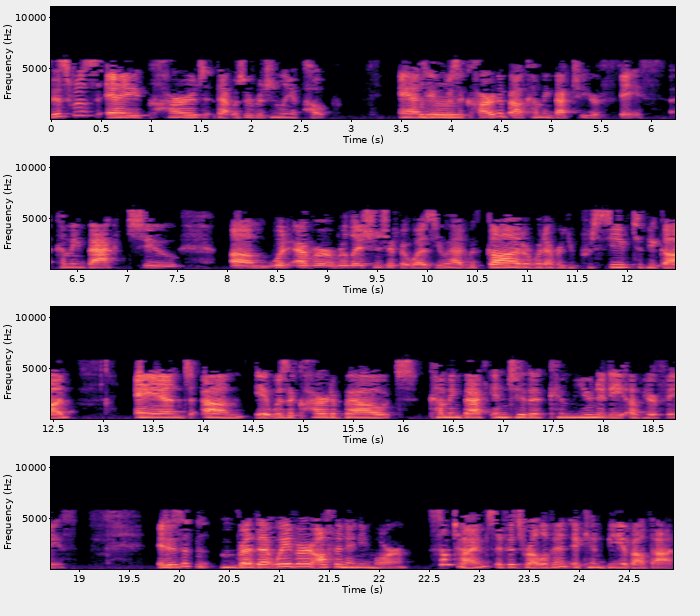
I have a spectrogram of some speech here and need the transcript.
This was a card that was originally a pope. And mm-hmm. it was mm-hmm. a card about coming back to your faith, coming back to um, whatever relationship it was you had with God or whatever you perceived to be God. And um, it was a card about coming back into the community of your faith. It isn't read that way very often anymore. Sometimes, if it's relevant, it can be about that.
